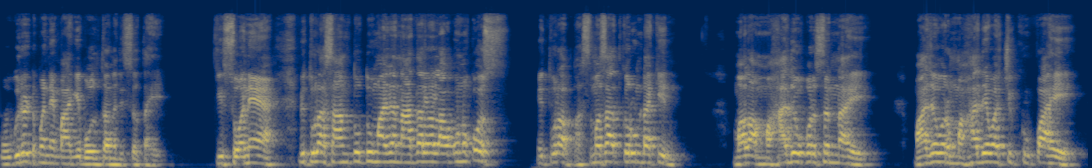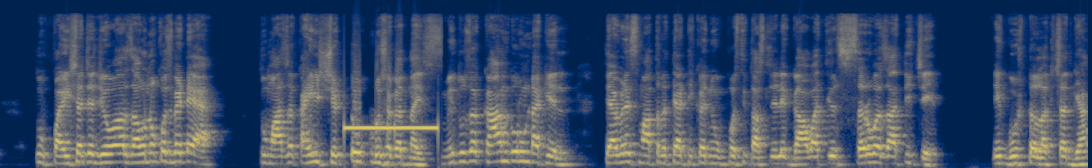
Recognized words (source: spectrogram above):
उघडपणे मागे बोलताना दिसत आहे. की सोन्या मी तुला सांगतो तू माझ्या नादाला लागू नकोस. मी तुला भस्मसात करून टाकीन. मला महादेव प्रसन्न आहे. माझ्यावर महादेवाची कृपा आहे. तू पैशाच्या जीवावर जाऊ नकोस बेट्या. तू माझं काही शेट्ट उकडू शकत नाहीस. मी तुझं काम करून टाकेल. त्यावेळेस मात्र त्या ठिकाणी उपस्थित असलेले गावातील सर्व जातीचे एक गोष्ट लक्षात घ्या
